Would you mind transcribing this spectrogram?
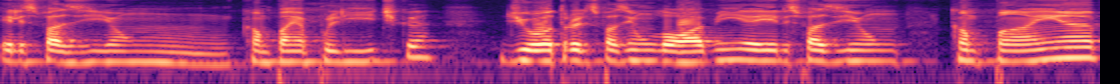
eles faziam campanha política, de outro eles faziam lobby e aí eles faziam campanha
